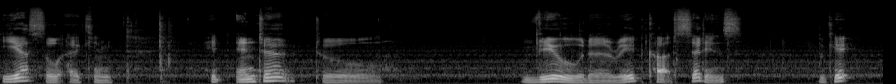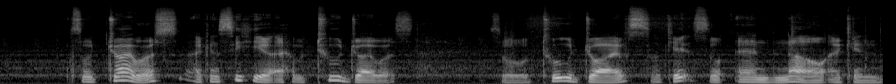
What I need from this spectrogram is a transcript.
here so I can hit enter to view the RAID card settings. Okay. So drivers I can see here I have two drivers. So two drives. Okay. So and now I can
